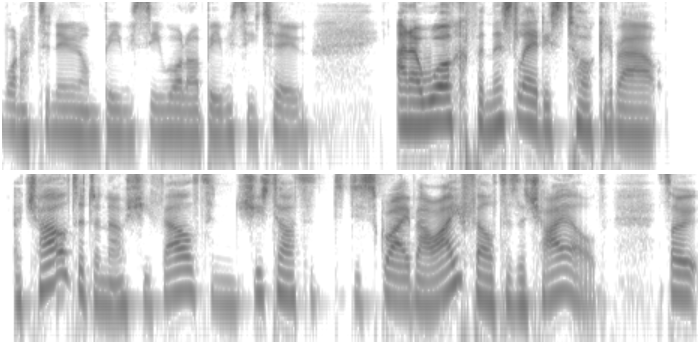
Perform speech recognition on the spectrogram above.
one afternoon on BBC One or BBC Two. And I woke up and this lady's talking about her childhood and how she felt. And she started to describe how I felt as a child. So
